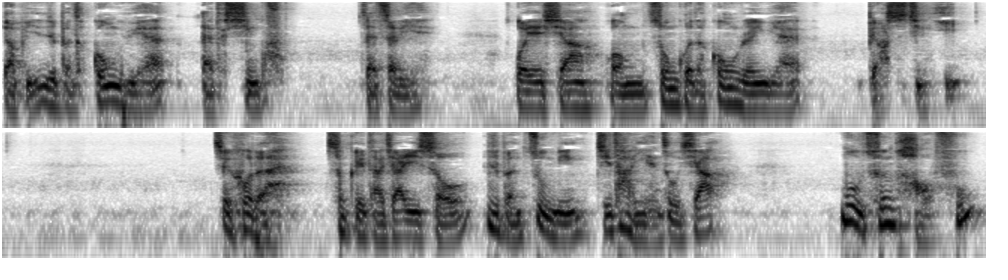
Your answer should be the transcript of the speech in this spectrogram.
要比日本的公务员来的辛苦。在这里。我也向我们中国的公务人员表示敬意。最后呢，送给大家一首日本著名吉他演奏家木村好夫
